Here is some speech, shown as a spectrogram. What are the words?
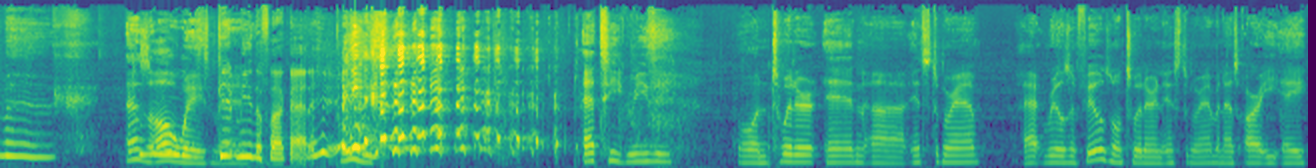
man, as always, man. get me the fuck out of here. please. at T Greasy on Twitter and uh, Instagram. At Reels and Feels on Twitter and Instagram, and that's R E A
